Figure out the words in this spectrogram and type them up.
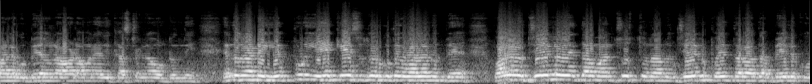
వాళ్ళకు బెయిల్ రావడం అనేది కష్టంగా ఉంటుంది. ఎందుకంటే ఎప్పుడు ఏ కేసు దొరికితే వాళ్ళను వాళ్ళను జైల్లో వేద్దామని చూస్తున్నారు. జైలు పోయిన తర్వాత బెయిల్కు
